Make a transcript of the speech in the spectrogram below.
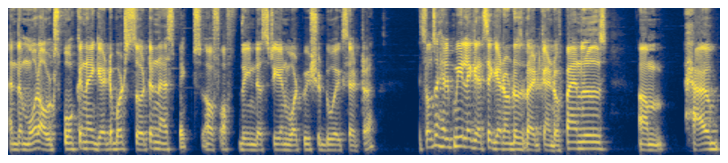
and the more outspoken I get about certain aspects of, of the industry and what we should do, etc. It's also helped me, like let's say, get onto the right kind of panels, um, have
